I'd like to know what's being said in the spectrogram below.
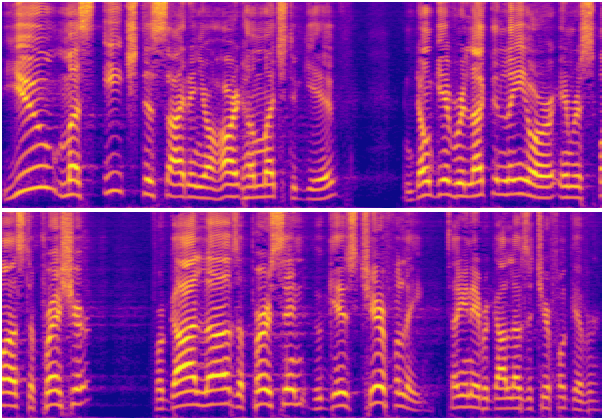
You must each decide in your heart how much to give, and don't give reluctantly or in response to pressure, for God loves a person who gives cheerfully. Tell your neighbor, God loves a cheerful giver.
